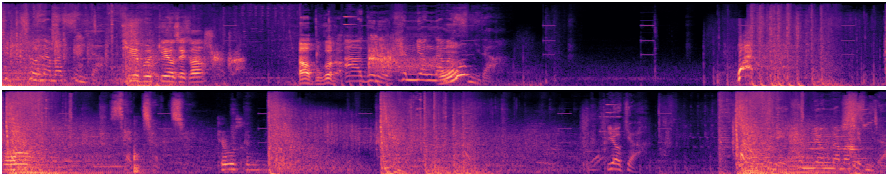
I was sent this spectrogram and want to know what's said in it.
10초 남았습니다. 뒤에 볼게요 제가 아 뭐가라 아군이 한 명 남았습니다. 새쳤지. 개무섭네. 여기야. 적군이 한 명 남았습니다.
